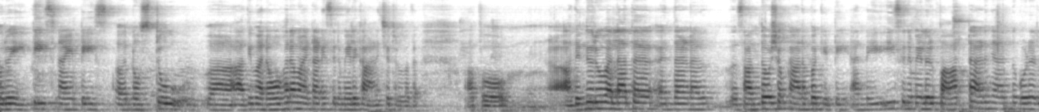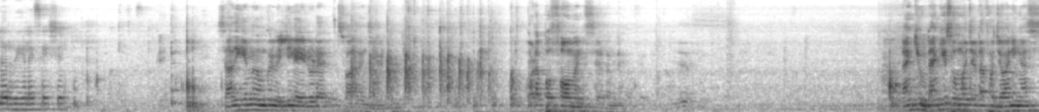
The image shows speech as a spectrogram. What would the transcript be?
ഒരു എയ്റ്റീസ് നയന്റീസ് നൊസ്റ്റു അതിമനോഹരമായിട്ടാണ് ഈ സിനിമയിൽ കാണിച്ചിട്ടുള്ളത്. അപ്പോൾ അതിന്റെ ഒരു വല്ലാത്ത എന്താണ് സന്തോഷം കാണുമ്പോൾ കിട്ടി. ആൻഡ് ഈ സിനിമയിലൊരു പാർട്ടാണ് ഞാൻ കൂടെ ഉള്ള ഒരു റിയലൈസേഷൻ സാധിക്കേണ്ട നമുക്കൊരു വലിയ കൈയിലൂടെ സ്വാഗതം ചെയ്യണം അവിടെ പെർഫോമൻസ് ചേട്ടന്റെ thank you thank you so much ചേട്ടാ ഫോർ ജോയിനിങ് അസ്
